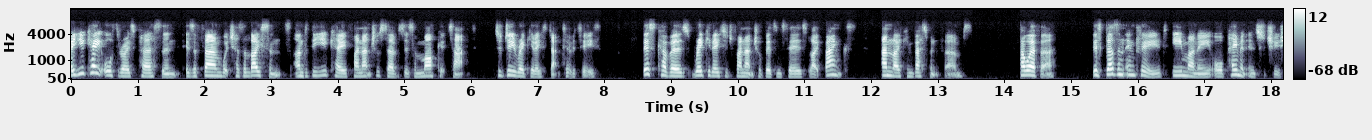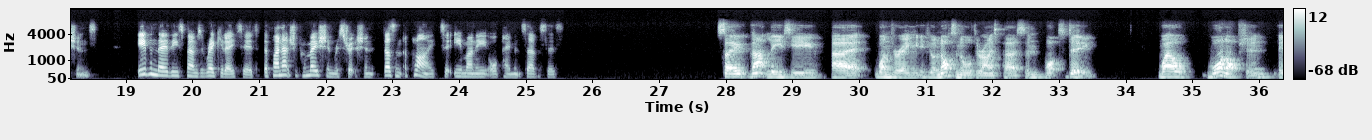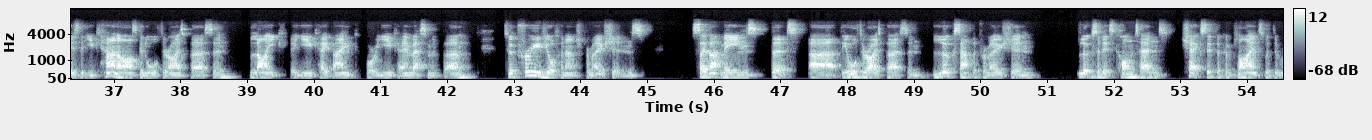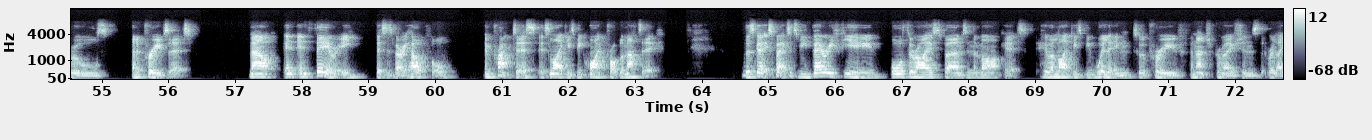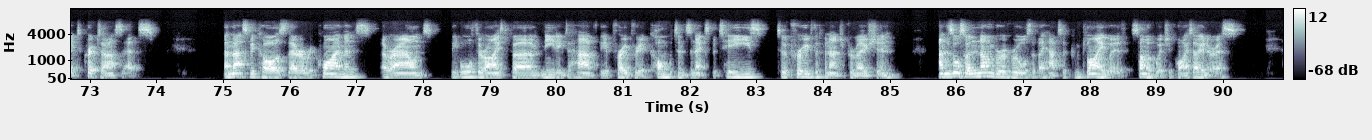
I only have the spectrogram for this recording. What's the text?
A UK authorised person is a firm which has a licence under the UK Financial Services and Markets Act to do regulated activities. This covers regulated financial businesses like banks and like investment firms. However, this doesn't include e-money or payment institutions. Even though these firms are regulated, the financial promotion restriction doesn't apply to e-money or payment services. So that leaves you uh, wondering if you're not an authorized person, what to do. Well, one option is that you can ask an authorized person, like a UK bank or a UK investment firm, to approve your financial promotions. So that means that uh, the authorized person looks at the promotion, looks at its content, checks it for compliance with the rules, and approves it. Now, in, in theory, this is very helpful. In practice, it's likely to be quite problematic. There's expected to be very few authorized firms in the market who are likely to be willing to approve financial promotions that relate to crypto assets. And that's because there are requirements around the authorized firm needing to have the appropriate competence and expertise to approve the financial promotion and there's also a number of rules that they have to comply with, some of which are quite onerous.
